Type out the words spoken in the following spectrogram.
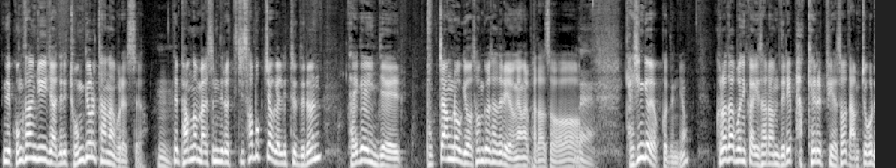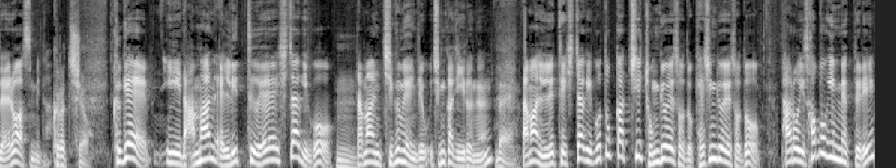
근데 공산주의자들이 종교를 탄압을 했어요. 음. 근데 방금 말씀드렸듯이 서북 지역 엘리트들은 대개 이제 북장로교 선교사들의 영향을 받아서 네. 개신교였거든요. 그러다 보니까 이 사람들이 박해를 피해서 남쪽으로 내려왔습니다. 그렇죠. 그게 이 남한 엘리트의 시작이고 음. 남한 지금의 이제 지금까지 이르는 네. 남한 엘리트의 시작이고 똑같이 종교에서도 개신교에서도 바로 이 서북 인맥들이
